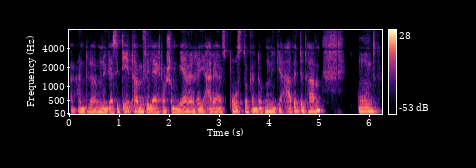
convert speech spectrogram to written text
an der Universität haben, vielleicht auch schon mehrere Jahre als Postdoc an der Uni gearbeitet haben und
